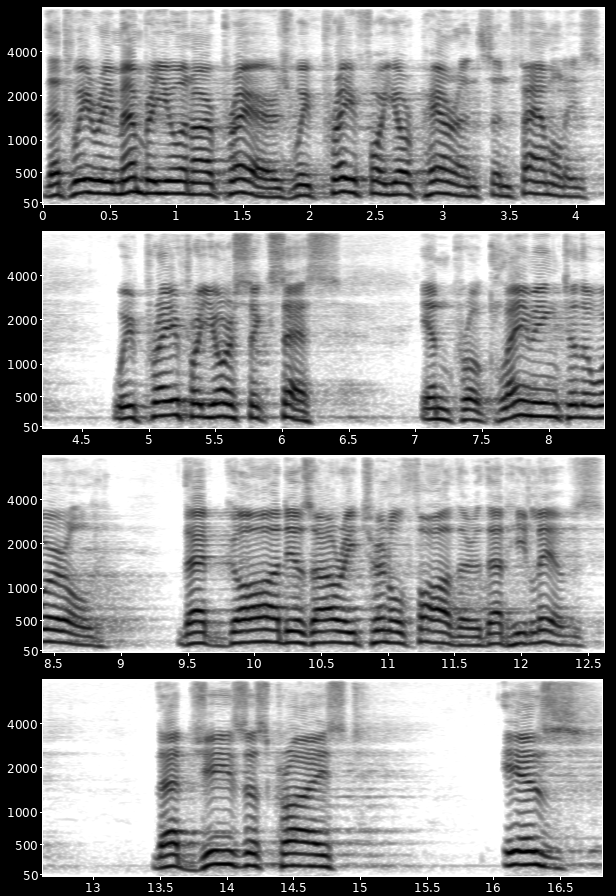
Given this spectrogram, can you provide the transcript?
that we remember you in our prayers. We pray for your parents and families. We pray for your success in proclaiming to the world that God is our eternal Father, that He lives, that Jesus Christ is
